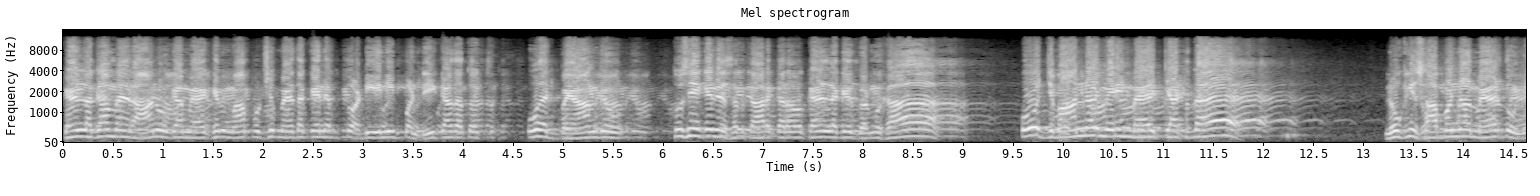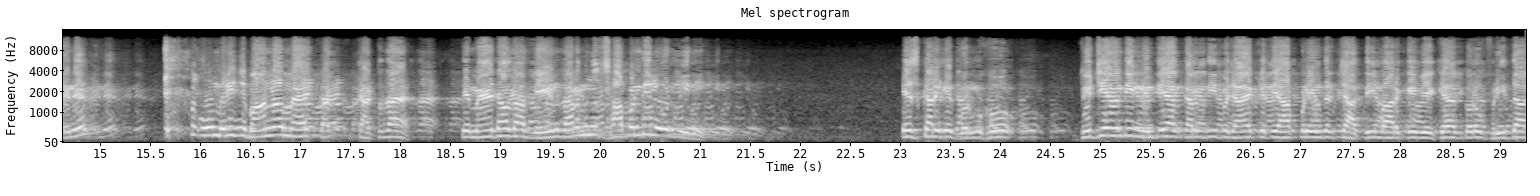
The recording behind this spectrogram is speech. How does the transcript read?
ਕਹਿਣ ਲੱਗਾ ਮੈਂ ਹੈਰਾਨ ਹੋ ਗਿਆ, ਮੈਂ ਕਿਹਾ ਵੀ ਮਹਾਂਪੁਰਸ਼, ਮੈਂ ਤਾਂ ਕਹਿੰਦਾ ਤੁਹਾਡੀ ਇਨੀ ਭੰਡੀ ਕਰਦਾ ਤੋ ਉਹਦਾ ਬਿਆਨ ਦਿਓ। ਤੁਸੀਂ ਕਹਿੰਦੇ ਸਤਿਕਾਰ ਕਰਾਓ, ਕਹਿਣ ਲੱਗੇ ਗੁਰਮੁਖਾ, ਉਹ ਜ਼ਬਾਨ ਨਾਲ ਮੇਰੀ ਮੈਲ ਚੱਟਦਾ ਲੋਕੀ ਸਾਬਣ ਨਾਲ ਮੈਲ ਧੋਂਦੇ ਨੇ। ਉਹ ਮੇਰੀ ਜ਼ਬਾਨ ਨਾਲ ਮੈਲ ਕੱਟਦਾ ਤੇ ਮੈਂ ਤਾਂ ਉਹਦਾ ਦੇਣਦਾਰ ਮੈਨੂੰ ਸਾਬਣ ਦੀ ਲੋੜ ਵੀ ਨਹੀਂ। ਇਸ ਕਰਕੇ ਗੁਰਮੁਖੋ, ਦੂਜਿਆਂ ਦੀ ਨਿੰਦਿਆ ਕਰਨ ਦੀ ਬਜਾਏ ਕਿਤੇ ਆਪਣੇ ਅੰਦਰ ਝਾਤੀ ਮਾਰ ਕੇ ਵੇਖਿਆ ਕਰੋ, ਫਰੀਦਾ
